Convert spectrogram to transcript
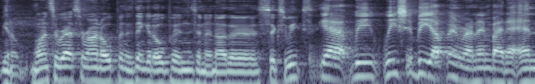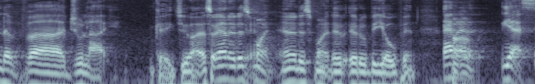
you know, once the restaurant opens, I think it opens in another six weeks. Yeah, we, we should be up and running by the end of uh, July. Okay, July. So end of this month. End of this month, it, it'll be open. And uh, yes,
